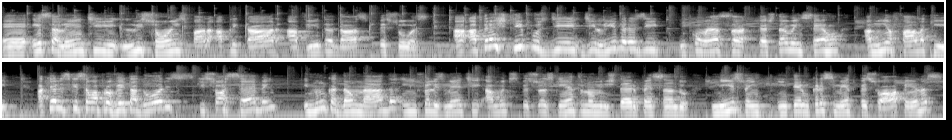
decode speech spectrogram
é, excelentes lições para aplicar a vida das pessoas. Há, há três tipos de, de líderes, e, e com essa questão eu encerro a minha fala aqui. Aqueles que são aproveitadores, que só recebem e nunca dão nada, e infelizmente há muitas pessoas que entram no ministério pensando nisso, em, em ter um crescimento pessoal apenas.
